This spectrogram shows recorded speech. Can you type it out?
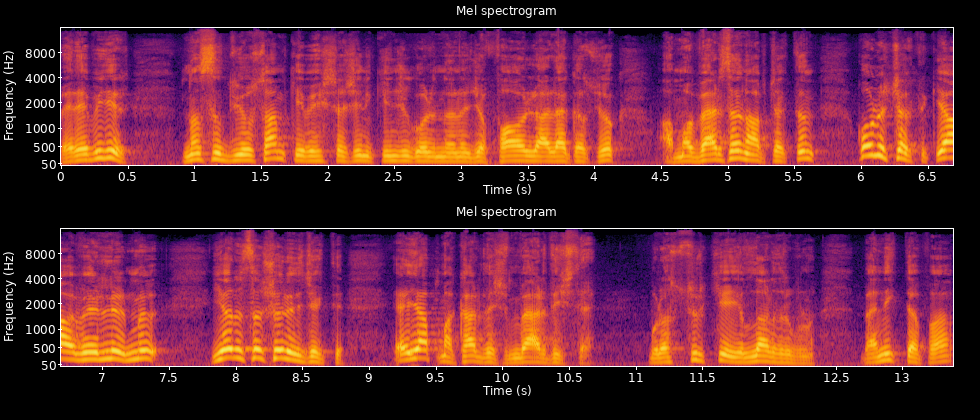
Verebilir. Nasıl diyorsam ki Beşiktaş'ın ikinci golünden önce faulle alakası yok. Ama verse ne yapacaktın? Konuşacaktık. Ya verilir mi? Yarısı şöyle diyecekti. E yapma kardeşim verdi işte. Burası Türkiye yıllardır bunu. Ben ilk defa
